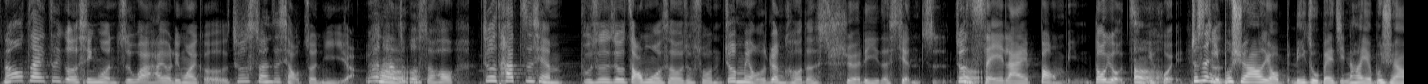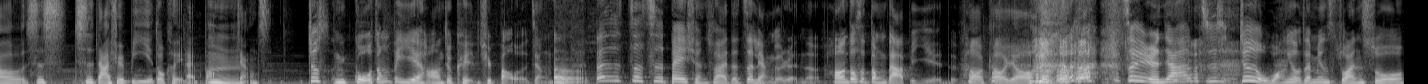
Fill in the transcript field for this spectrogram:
然后在这个新闻之外，还有另外一个，就是算是小争议啊，因为他这个时候就是他之前不是就招募的时候就说就没有任何的学历的限制，就是谁来报名都有机会、嗯，就是你不需要有理组背景，然后也不需要是是大学毕业都可以来报、嗯、这样子，就是你国中毕业好像就可以去报了这样子。嗯，但是这次被选出来的这两个人呢，好像都是东大毕业的，好靠腰，所以人家就是就有网友在那边酸说。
